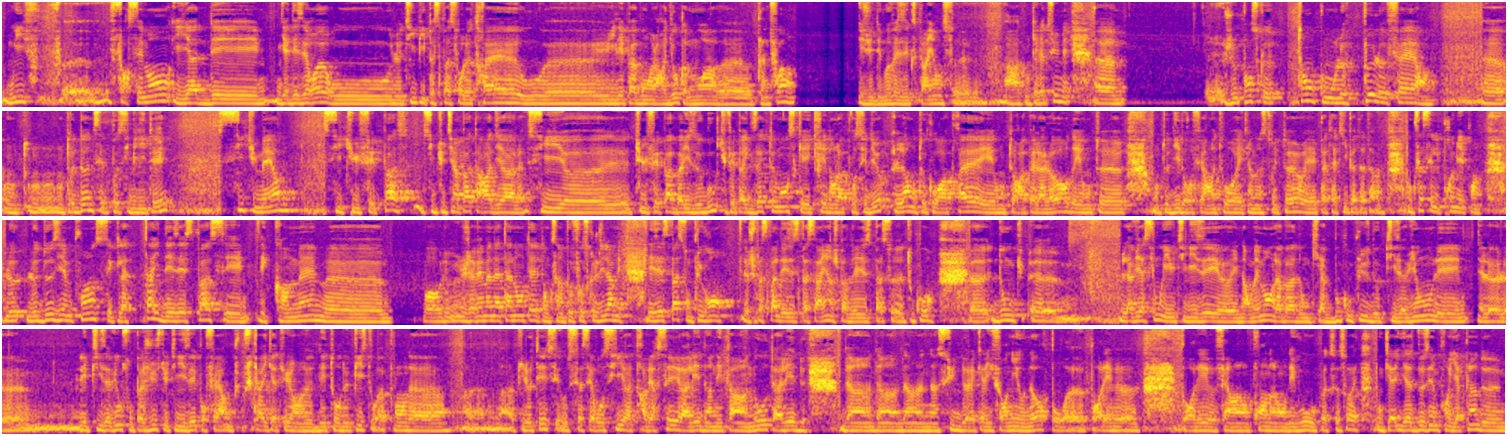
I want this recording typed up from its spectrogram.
oui, forcément, il y a des il y a des erreurs où le type il passe pas sur le trait ou il est pas bon à la radio comme moi plein de fois. Hein j'ai des mauvaises expériences euh, à raconter là-dessus, mais euh, je pense que tant qu'on le peut le faire, euh, on, te donne cette possibilité si tu merdes, si tu fais pas, si tu tiens pas ta radiale, si euh, tu le fais pas by the book, tu fais pas exactement ce qui est écrit dans la procédure, là on te court après et on te rappelle à l'ordre et on te, on te dit de refaire un tour avec un instructeur et patati patata. Donc ça c'est le premier point. Le, le deuxième point c'est que la taille des espaces est, est quand même euh, Bon, j'avais Manhattan en tête, donc c'est un peu faux ce que je dis là, mais les espaces sont plus grands. Je passe pas des espaces aériens, je parle des espaces euh, tout court. Euh, donc euh, l'aviation est utilisée euh, énormément là-bas, donc il y a beaucoup plus de petits avions. Les, le, le, les petits avions sont pas juste utilisés pour faire, je caricature, euh, des tours de piste ou apprendre à, à, à piloter. Ça sert aussi à traverser, à aller d'un état à un autre, à aller d'un sud de la Californie au nord pour, pour aller pour aller euh, faire prendre un rendez-vous ou quoi que ce soit. Donc il y a, il y a ce deuxième point. Il y a plein de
